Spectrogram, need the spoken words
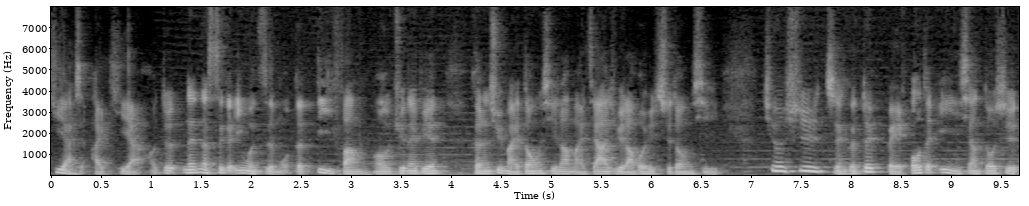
IKEA 还是 IKEA？就那那四个英文字母的地方，哦，去那边可能去买东西，然后买家具，然后回去吃东西，就是整个对北欧的印象都是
